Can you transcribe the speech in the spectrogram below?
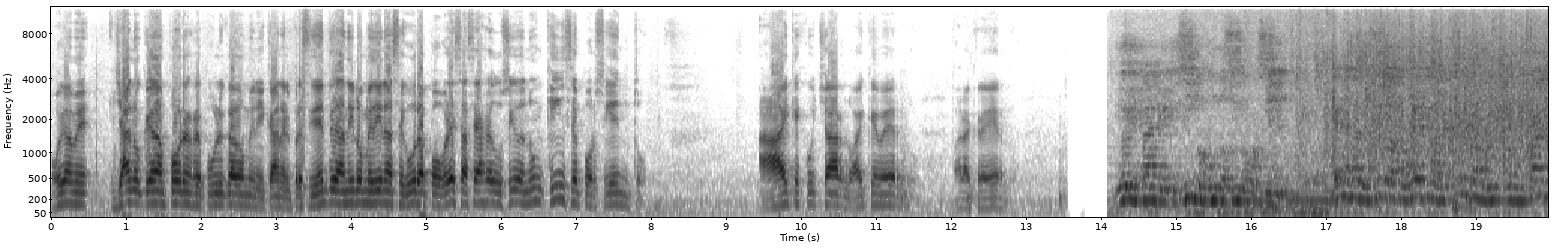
Óigame, ya no quedan pobres en República Dominicana. El presidente Danilo Medina asegura pobreza se ha reducido en un 15%. Hay que escucharlo, hay que verlo para creerlo. Y hoy está en 25.5%. Hemos reducido la pobreza en la República Dominicana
